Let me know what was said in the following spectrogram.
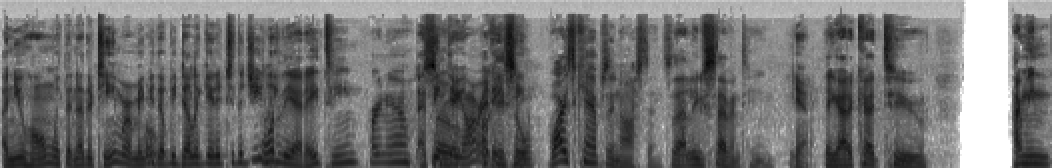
a new home with another team, or maybe well, they'll be delegated to the G League. What are they at? Eighteen right now? I think they are at okay, 18. so Wieskamp's in Austin, so that leaves seventeen. Yeah, they got to cut two. I mean,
